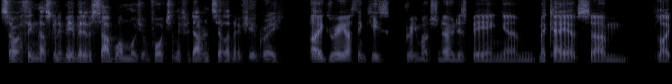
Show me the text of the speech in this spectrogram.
So I think that's going to be a bit of a sad one, Mudge, unfortunately, for Darren Till. I don't know if you agree. I agree. I think he's pretty much known as being um, Makhayev's um, like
